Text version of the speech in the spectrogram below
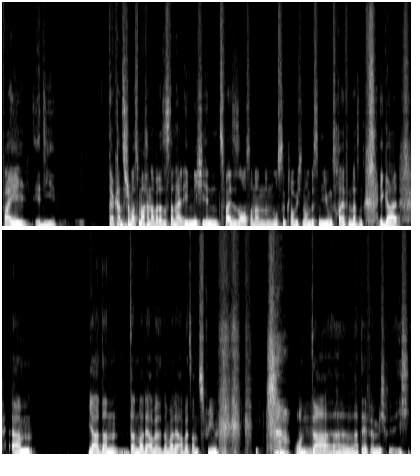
weil die, da kannst du schon was machen, aber das ist dann halt eben nicht in zwei Saisons, sondern dann musst du, glaube ich, noch ein bisschen die Jungs reifen lassen. Egal. Ähm, ja, dann, dann war der Arbeit, dann war der Arbeitsamt-Stream. Und mhm. da äh, hat der FM mich, ich,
